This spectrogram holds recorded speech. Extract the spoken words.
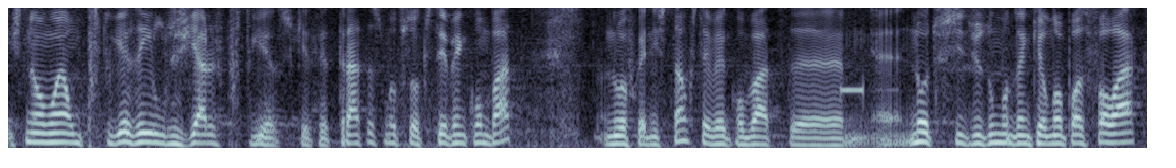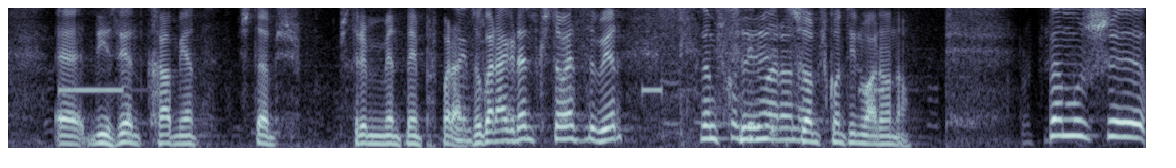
isto não é um português a elogiar os portugueses, quer dizer, trata-se de uma pessoa que esteve em combate no Afeganistão, que esteve em combate noutros sítios do mundo em que ele não pode falar, dizendo que realmente estamos extremamente bem preparados. Bem, Agora, a grande questão é de saber se vamos continuar, se, se vamos continuar ou não. Vamos, eh,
